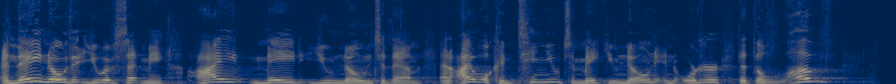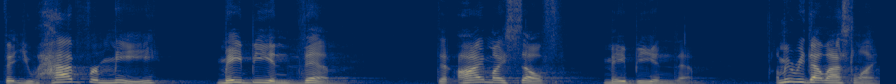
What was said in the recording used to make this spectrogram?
And they know that you have sent me. I made you known to them, and I will continue to make you known in order that the love that you have for me may be in them, that I myself may be in them. Let me read that last line.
